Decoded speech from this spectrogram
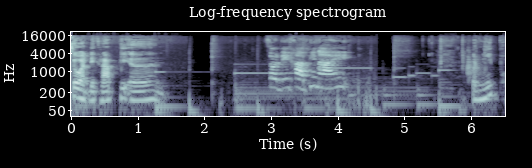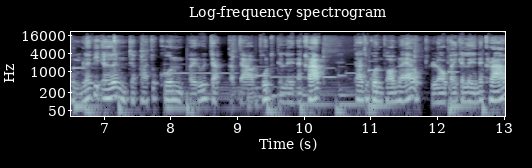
สวัสดีครับ พี่เอิญสวัสดีค่ะพี่ไนท์วันนี้ผมและพี่เอิญจะพาทุกคนไปรู้จักกับดาวพุธกันเลยนะครับ ถ้าทุกคนพร้อมแล้วเราไปกันเลยนะครับ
